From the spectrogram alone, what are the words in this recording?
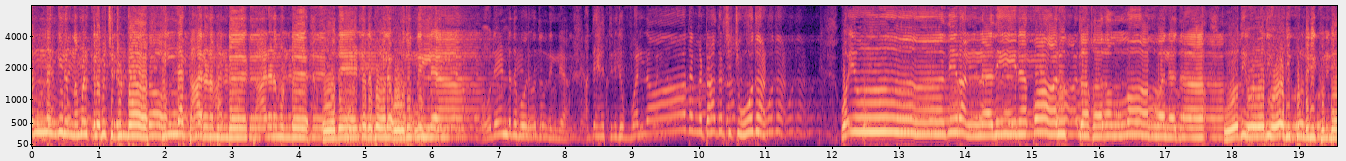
എന്നെങ്കിലും നമ്മൾക്ക് ലഭിച്ചിട്ടുണ്ടോ? ഇല്ല കാരണമുണ്ട് കാരണമുണ്ട്. ഓതേണ്ടതുപോലെ ഓതുന്നില്ല. ഓതേണ്ടതുപോലെ ഓതുന്നില്ല. അദ്ദേഹത്തിന് ഇത് വല്ലാതെ അങ്ങോട്ട് ആകർഷിച്ചു ഓതാണ് ഓതി ഓതി ഓതിക്കൊണ്ടിരിക്കുമ്പോ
